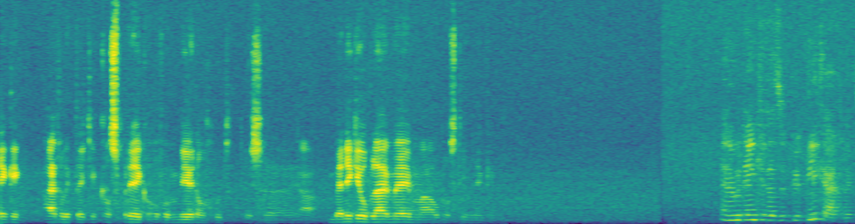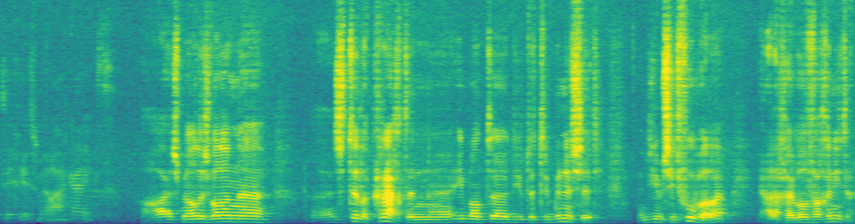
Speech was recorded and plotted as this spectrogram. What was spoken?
denk ik eigenlijk dat je kan spreken over meer dan goed. Dus eh, ja, ben ik heel blij mee, maar ook als team denk ik. En hoe denk je dat het publiek eigenlijk tegen Ismail aankijkt? Ah, Ismael is wel een, eh, een stille kracht en eh, iemand eh, die op de tribune zit en die hem ziet voetballen, ja, daar ga je wel van genieten.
